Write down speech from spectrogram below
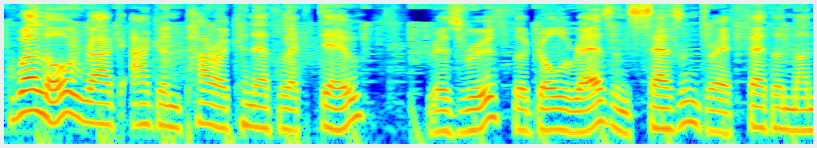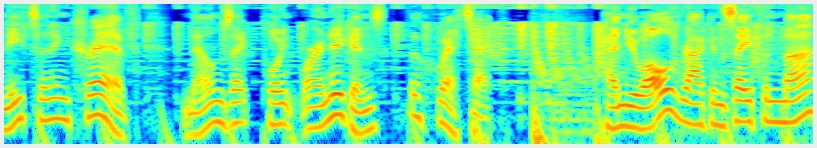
Gwelo rag agan para kenethlek dew, Res Ruth the gol res and sezen dre feather nanitan in crev, nounsek point warnigans the whetek. Henuol rag and zathan ma,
